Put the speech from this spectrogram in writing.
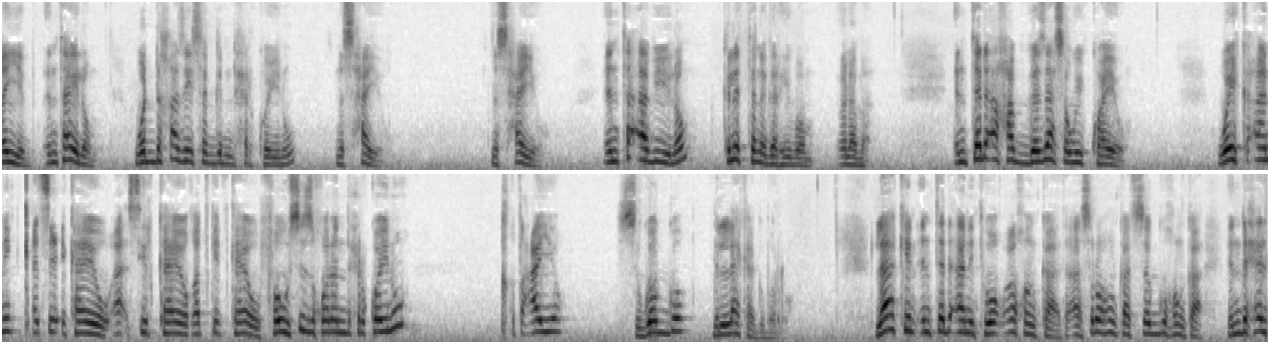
ጠይብ እንታይ ኢሎም ወድኻ ዘይሰግድ እንድሕር ኮይኑ ንስሓዮ ንስሓዮ እንተ ኣብዩ ኢሎም ክልተ ነገር ሂቦም ዑለማ እንተ ደኣ ካብ ገዛ ሰዊግኳዮ ወይ ከኣ ቀፂዕካዮ ኣእሲርካዮ ቀጥቂጥካዮ ፈውሲ ዝኾነ እንድሕር ኮይኑ ቕጥዓዮ ስጎጎ ድላይካ ግበሮ ላኪን እንተ ደኣ ትወቕዖ ኾንካ ተኣስሮ ኾንካ ትሰጉ ኾንካ እንድሕር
